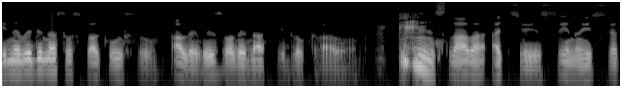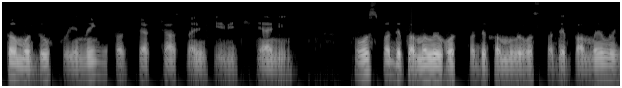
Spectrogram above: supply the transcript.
І не веди нас у спокусу, але визволи нас від лукавого. Слава Отцю і Сину, і Святому Духу, і нині повсякчас на віки вічні. Амінь. Господи, помилуй, Господи, помилуй, Господи, помилуй,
